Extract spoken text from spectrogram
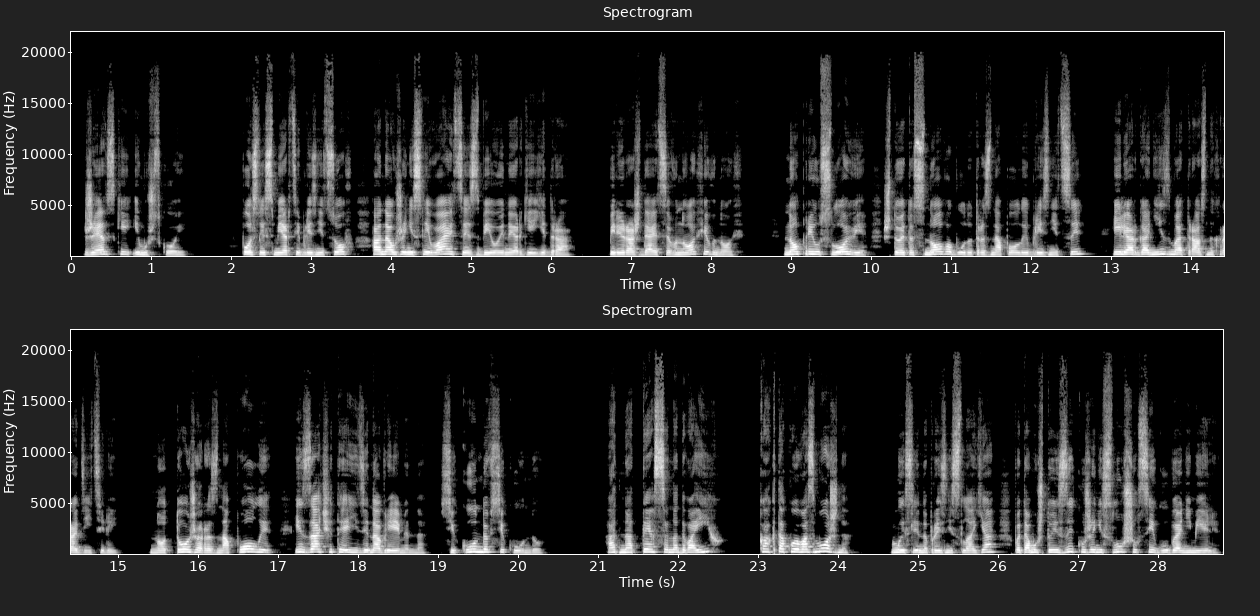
– женский и мужской. После смерти близнецов она уже не сливается из биоэнергии ядра, перерождается вновь и вновь, но при условии, что это снова будут разнополые близнецы или организмы от разных родителей, но тоже разнополые и зачатые единовременно, секунда в секунду. «Одна Тесса на двоих? Как такое возможно?» мысленно произнесла я, потому что язык уже не слушался и губы онемели.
